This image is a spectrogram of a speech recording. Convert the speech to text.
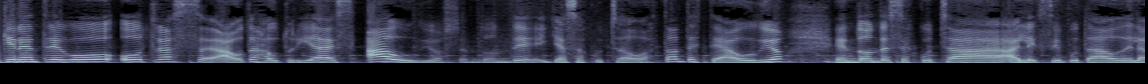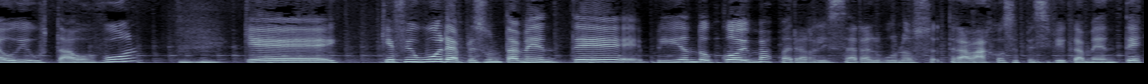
quien entregó otras, a otras autoridades audios, en donde ya se ha escuchado bastante este audio, en donde se escucha al exdiputado de la UDI, Gustavo Boone, que, que figura presuntamente pidiendo coimas para realizar algunos trabajos específicamente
